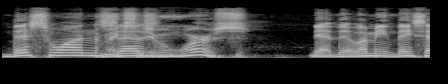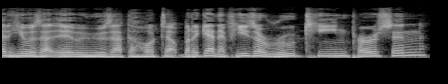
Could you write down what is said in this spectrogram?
this one Makes says it even worse. Yeah, th- I mean, they said he was at he was at the hotel, but again, if he's a routine person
